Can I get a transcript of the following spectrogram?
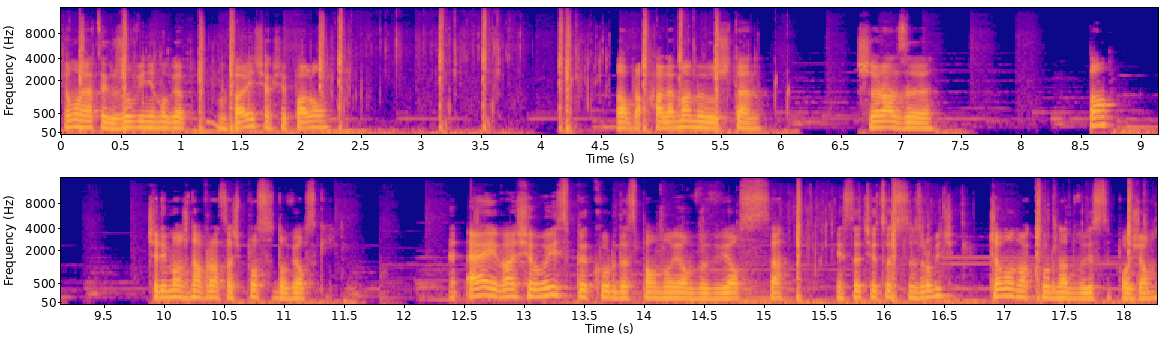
Czemu ja tych żółwi nie mogę walić, jak się palą? Dobra, ale mamy już ten. Trzy razy to. Czyli można wracać prosto do wioski. Ej, wam się wyspy kurde spawnują w wiosce. Nie chcecie coś z tym zrobić? Czemu on ma kurna 20 poziom?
